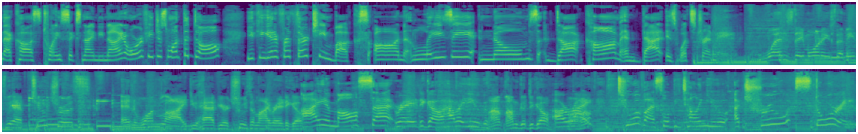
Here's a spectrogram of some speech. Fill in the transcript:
that costs twenty six ninety nine, or if you just want the doll, you can get it for thirteen bucks on lazygnomes.com, and that is what's trending. Wednesday mornings, that means we have two truths and one lie. Do you have your truth and lie ready to go? I am all set, ready to go. How about you? I'm, I'm good to go. All right. Uh-huh. Two of us will be telling you a true story.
